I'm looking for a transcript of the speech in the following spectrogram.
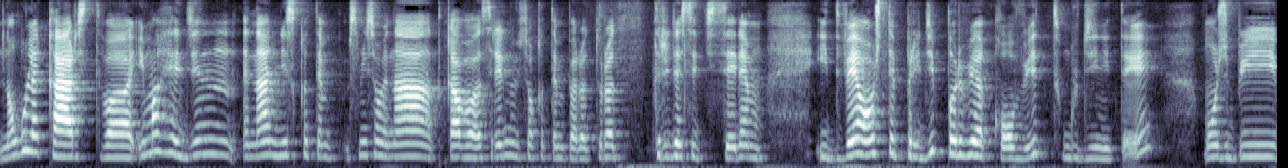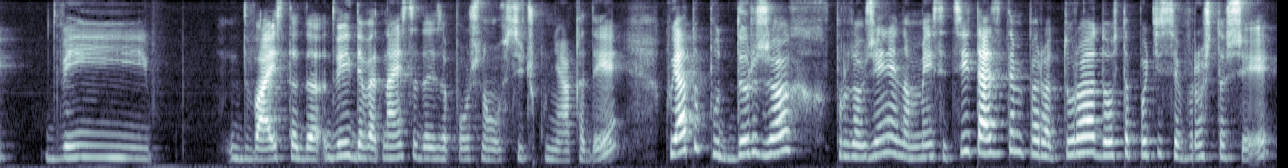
много лекарства. Имах един, една ниска, тем, в смисъл една такава средно висока температура 37 и две още преди първия COVID годините, може би 2020 да, 2019 да е започнало всичко някъде, която поддържах в продължение на месеци. Тази температура доста пъти се връщаше.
